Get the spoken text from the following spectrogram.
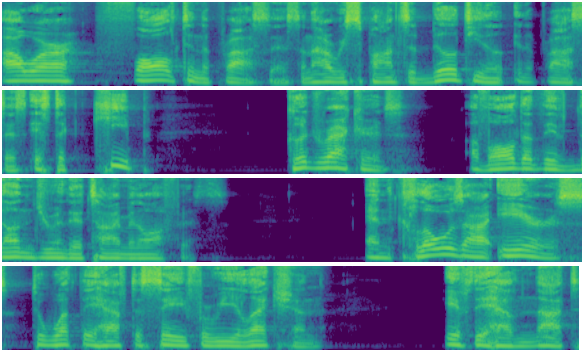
Our fault in the process and our responsibility in the process is to keep good records of all that they've done during their time in office and close our ears to what they have to say for reelection if they have not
